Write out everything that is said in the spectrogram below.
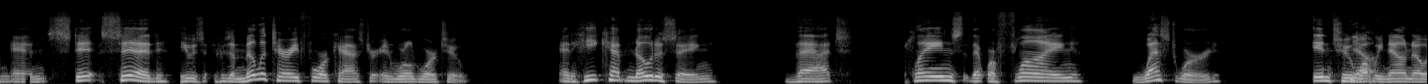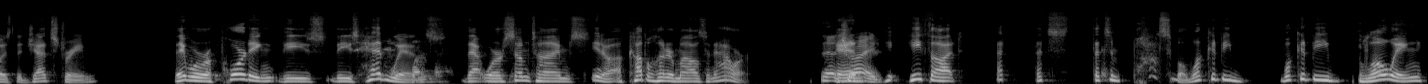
Mm-hmm. and St- Sid, he was he was a military forecaster in World War II, and he kept noticing that planes that were flying westward into yeah. what we now know as the jet stream, they were reporting these these headwinds that were sometimes you know a couple hundred miles an hour. That's and right. He, he thought that that's that's impossible. What could be what could be blowing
